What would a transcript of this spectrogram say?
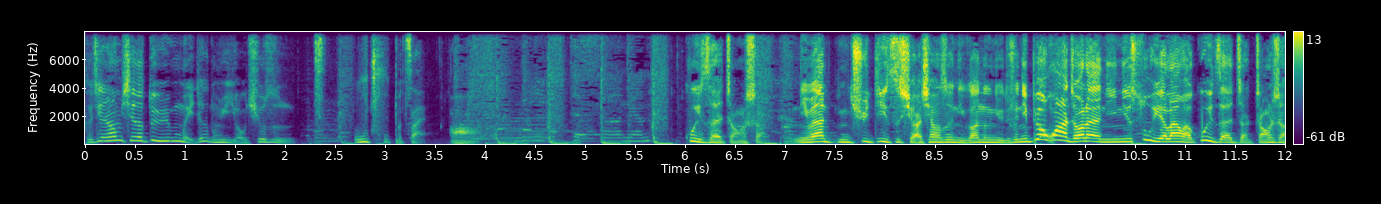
可见人们现在对于美这个东西要求是无处不在啊。贵在长实。你们，你去第一次相亲时候，你跟那个女的说：“你不要化妆了，你你素颜来嘛，贵在这长实。”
